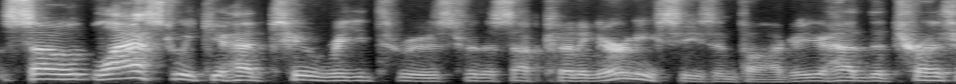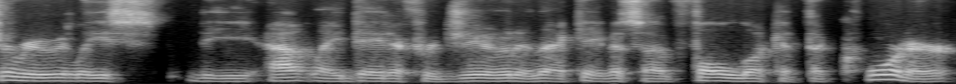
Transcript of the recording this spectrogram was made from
So last week you had two read-throughs for this upcoming earnings season, Vago. You had the Treasury release the outlay data for June, and that gave us a full look at the quarter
